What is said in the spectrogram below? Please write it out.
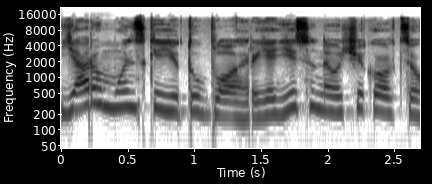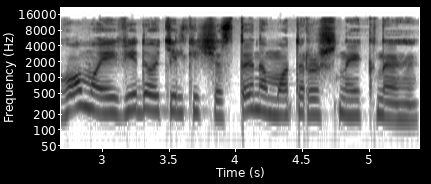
Я румунський ютуб-блогер. Я дійсно не очікував цього. Моє відео тільки частина моторошної книги.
